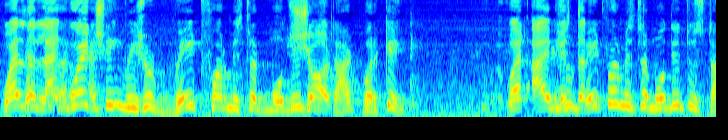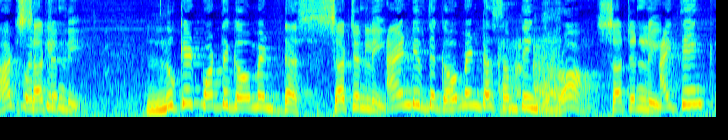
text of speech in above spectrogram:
Well, the language- I think we should wait for Mr. Modi Sure. to start working. Well, I We missed should the. wait for Mr. Modi to start working. Certainly. Look at what the government does. Certainly. And if the government does something uh-huh. wrong, Certainly. I think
